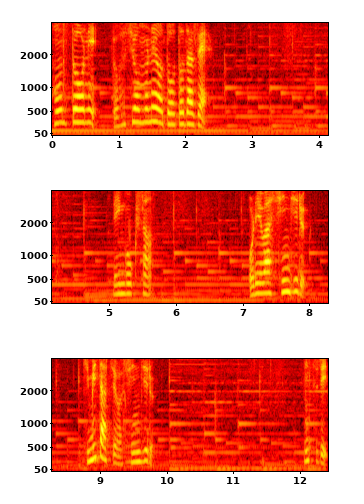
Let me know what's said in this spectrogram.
本当にどうしようもねえ弟だぜ。煉獄さん俺は信じる。君たちを信じる。三里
